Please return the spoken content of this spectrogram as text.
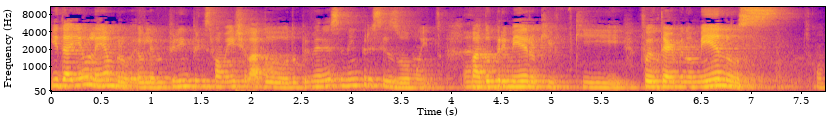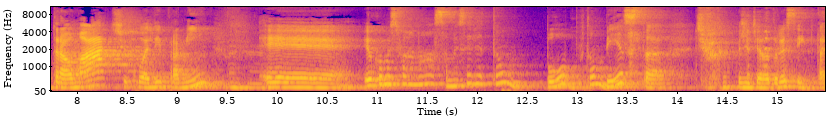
E daí eu lembro, eu lembro principalmente lá do, do primeiro, esse nem precisou muito, uhum. mas do primeiro que, que foi um término menos traumático ali para mim. Uhum é, eu comecei a falar, nossa, mas ele é tão bobo, tão besta. Tipo, a gente era adolescente, tá?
